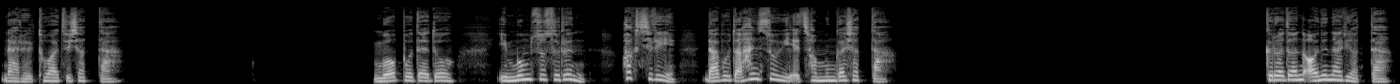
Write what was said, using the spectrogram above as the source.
나를 도와주셨다. 무엇보다도 잇몸 수술은 확실히 나보다 한 수 위의 전문가셨다. 그러던 어느 날이었다.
